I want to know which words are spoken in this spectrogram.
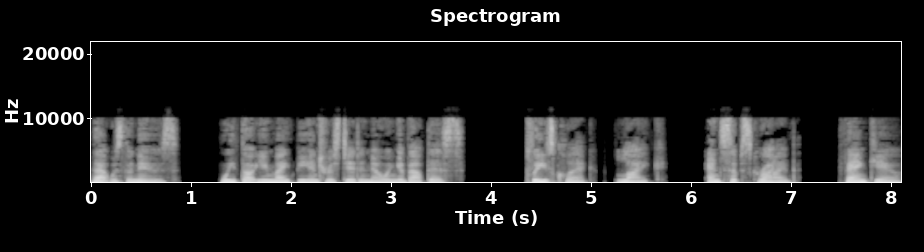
That was the news. We thought you might be interested in knowing about this. Please click like and subscribe. Thank you.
